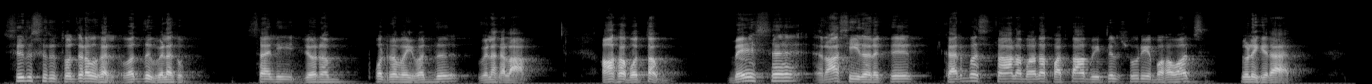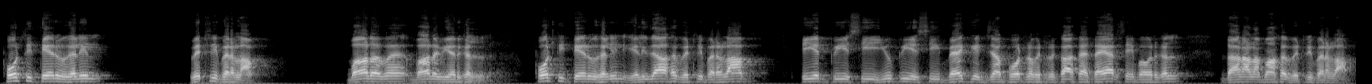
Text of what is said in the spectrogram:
சிறு சிறு தொந்தரவுகள் வந்து விலகும். சளி ஜுரம் போன்றவை வந்து விலகலாம். ஆக மொத்தம் மேச ராசியினருக்கு கர்மஸ்தானமான பத்தாம் வீட்டில் சூரிய பகவான் நுழைகிறார். போட்டித் தேர்வுகளில் வெற்றி பெறலாம். மாணவ மாணவியர்கள் போட்டித் தேர்வுகளில் எளிதாக வெற்றி பெறலாம். டிஎன்பிஎஸ்சி யூபிஎஸ்சி பேங்க் எக்ஸாம் போன்றவற்றிற்காக தயார் செய்பவர்கள் தாராளமாக வெற்றி பெறலாம்.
